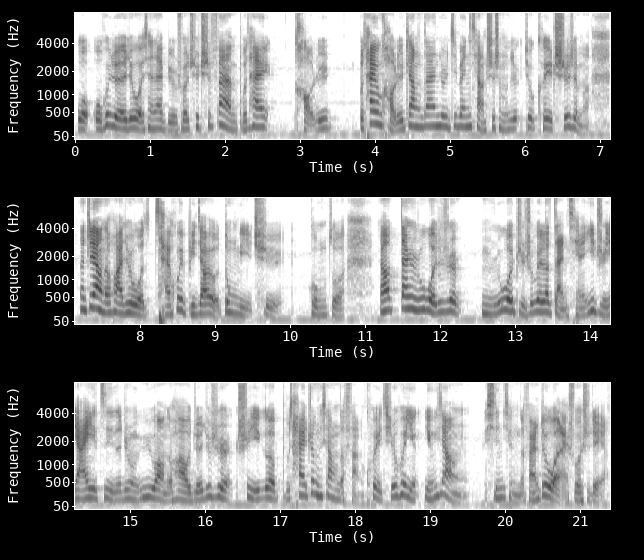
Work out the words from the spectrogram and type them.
我我会觉得，就我现在比如说去吃饭，不太考虑。不太用考虑账单，就是基本你想吃什么就就可以吃什么。那这样的话，就是我才会比较有动力去工作。然后，但是如果就是嗯，如果只是为了攒钱，一直压抑自己的这种欲望的话，我觉得就是是一个不太正向的反馈，其实会影影响心情的。反正对我来说是这样。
